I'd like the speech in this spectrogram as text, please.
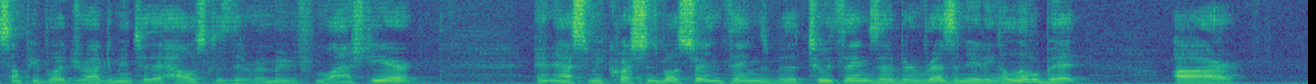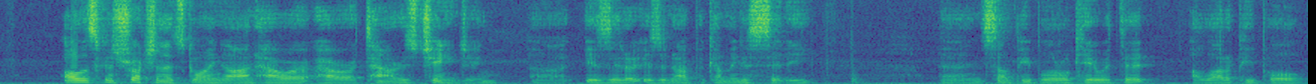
some people are dragging me into their house because they remember me from last year and asking me questions about certain things. But the two things that have been resonating a little bit are all this construction that's going on, how our, how our town is changing. Uh, is, it, is it not becoming a city? And some people are okay with it. A lot of people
